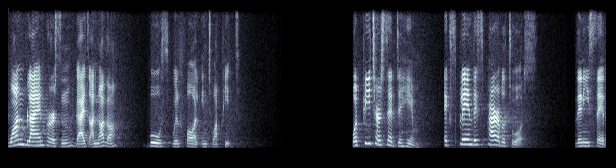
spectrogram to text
one blind person guides another, both will fall into a pit. What Peter said to him, Explain this parable to us. Then he said,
